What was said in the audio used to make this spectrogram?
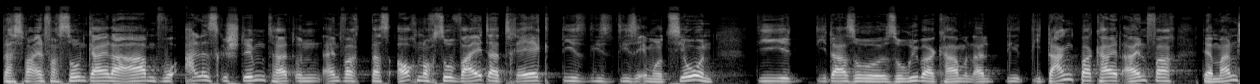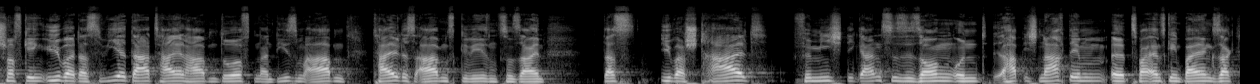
das war einfach so ein geiler Abend, wo alles gestimmt hat und einfach das auch noch so weiterträgt, diese, diese, diese Emotion, die, die da so, so rüberkam und die, die Dankbarkeit einfach der Mannschaft gegenüber, dass wir da teilhaben durften, an diesem Abend Teil des Abends gewesen zu sein, das überstrahlt für mich die ganze Saison und habe ich nach dem äh, 2-1 gegen Bayern gesagt,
